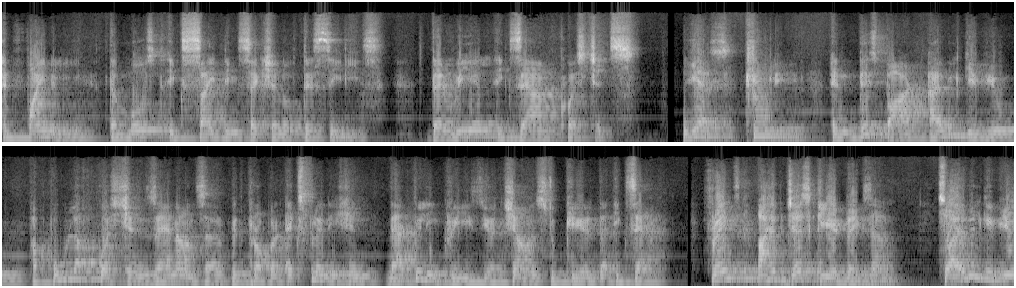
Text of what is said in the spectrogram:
And finally, the most exciting section of this series, the real exam questions. Yes, truly. In this part, I will give you a pool of questions and answer with proper explanation that will increase your chance to clear the exam. Friends, I have just cleared the exam. So I will give you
